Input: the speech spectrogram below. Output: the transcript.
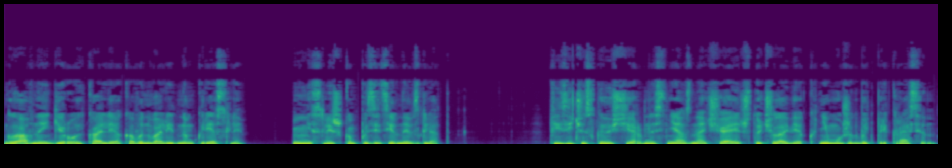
Главный герой — калека в инвалидном кресле. Не слишком позитивный взгляд. Физическая ущербность не означает, что человек не может быть прекрасен.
